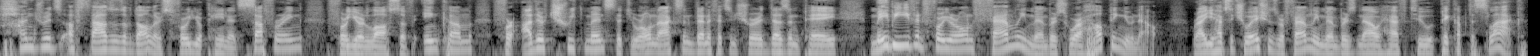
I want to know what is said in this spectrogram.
hundreds of thousands of dollars for your pain and suffering, for your loss of income, for other treatments that your own accident benefits insurer doesn't pay, maybe even for your own family members who are helping you now right? You have situations where family members now have to pick up the slack.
